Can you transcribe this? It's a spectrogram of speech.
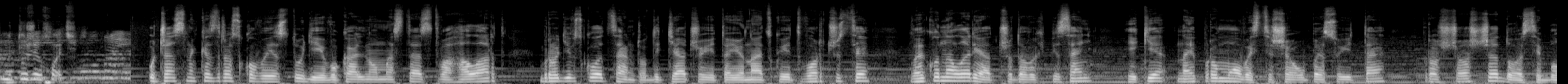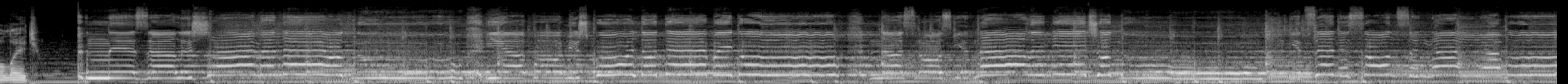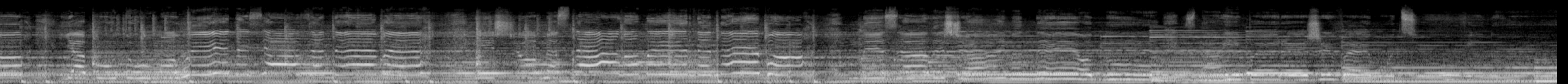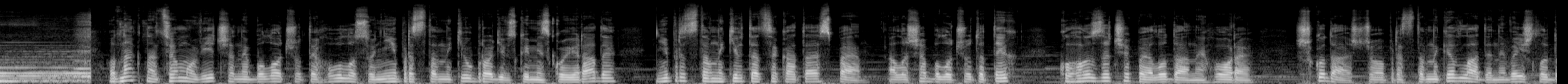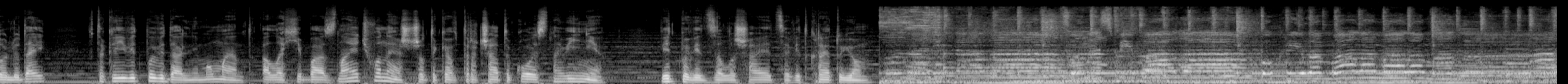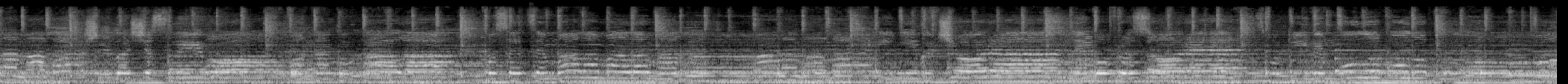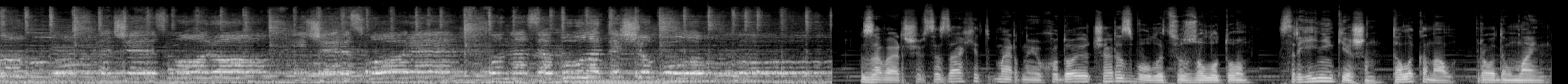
Ми дуже хочемо. Учасники зразкової студії вокального мистецтва Галарт Бродівського центру дитячої та юнацької творчості виконали ряд чудових пісень, які найпромовистіше описують те, про що ще досі болить. Не залишай мене одну, я поміж куль до тебе йду, нас роз'єднали ніч одну, переживемо цю війну. Однак на цьому віче не було чути голосу ні представників Бродівської міської ради, ні представників ТЦК та СП, а лише було чути тих, кого зачепило дане горе. Шкода, що представники влади не вийшли до людей в такий відповідальний момент, але хіба знають вони, що таке втрачати когось на війні? Відповідь залишається відкритою. Вона співала, покрила мала, мала, мала, мала, мала, жила щасливо, вона кохала, бо серце мала, мала, мала, мала, мала, і ніби вчора небо прозоре, спокійним було, було, було, було, було, та через морок і через горе вона забула те, що було. було. Завершився захід мирною ходою через вулицю Золоту. Сергій Нікішин, телеканал Проди онлайн.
